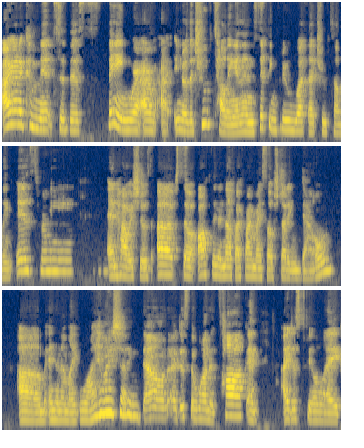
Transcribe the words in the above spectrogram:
I gotta commit to this thing where I, I, you know, the truth telling, and then sifting through what that truth telling is for me and how it shows up. So often enough, I find myself shutting down. Um, and then I'm like, why am I shutting down? I just don't want to talk. And I just feel like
